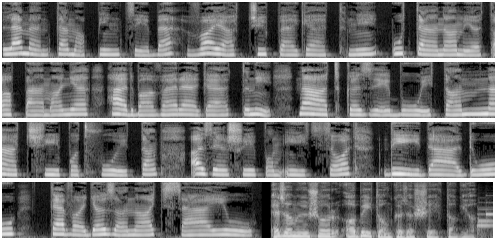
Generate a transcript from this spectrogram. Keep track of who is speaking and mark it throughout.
Speaker 1: Lementem a pincébe vajat csipegetni, utána jött apám anyja hátba veregetni. Nát közé bújtam, nát sípot fújtam, az én sípom így szól, dídádú, te vagy az a nagy szájú.
Speaker 2: Ez a műsor a Béton közösség tagja.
